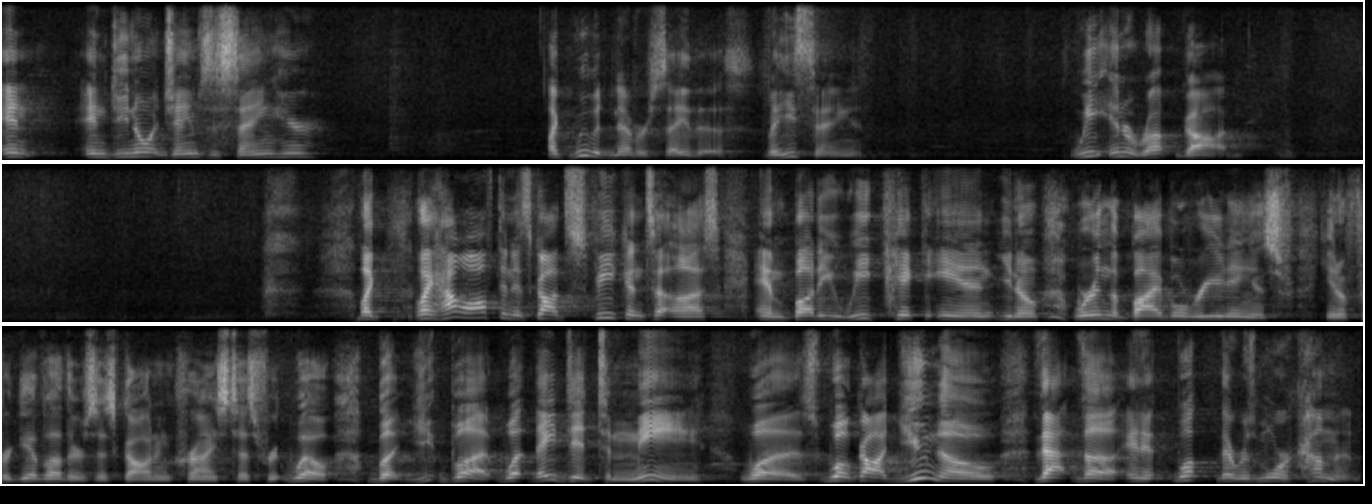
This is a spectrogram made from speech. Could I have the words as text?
And, and do you know what James is saying here? Like, we would never say this, but he's saying it. We interrupt God. Like, like how often is God speaking to us and buddy, we kick in, you know, we're in the Bible reading as, you know, forgive others as God in Christ has free. Well, but you, but what they did to me was, well, God, you know that the, and it, well, there was more coming.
